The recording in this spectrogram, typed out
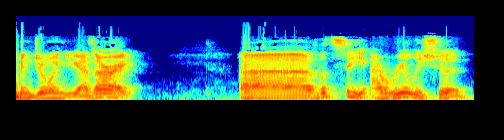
I'm enjoying you guys. All right. Uh, let's see. I really should.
